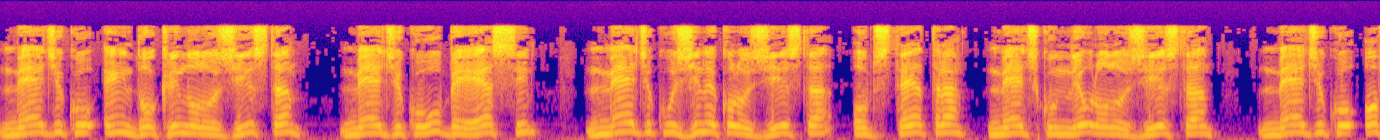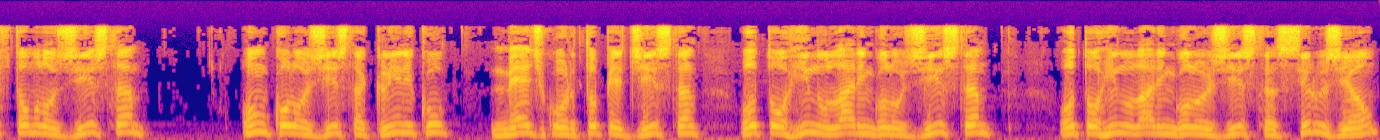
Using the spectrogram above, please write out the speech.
médico endocrinologista, médico UBS, médico ginecologista, obstetra, médico neurologista, médico oftalmologista, oncologista clínico, médico ortopedista, otorrinolaringologista, otorrinolaringologista cirurgião,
